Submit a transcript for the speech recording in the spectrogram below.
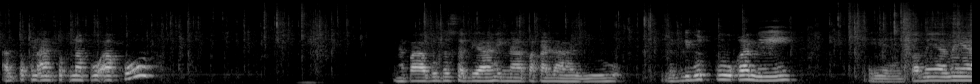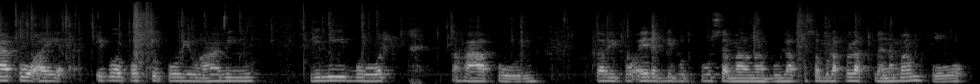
antok na antok na po ako. Napagod na sa biyaheng napakalayo. Naglibot po kami. Ayan, pamaya-maya po ay ipoposto po yung aming nilibot kahapon. Kami po ay naglibot po sa mga bulak, sa bulaklak na naman po.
